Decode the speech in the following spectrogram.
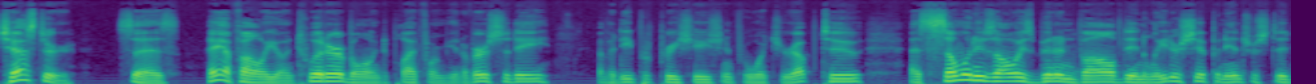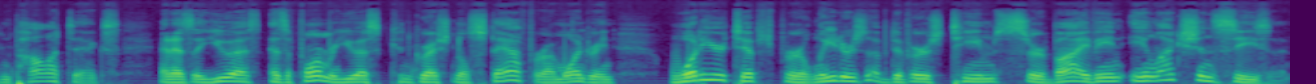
Chester says, Hey, I follow you on Twitter, belong to Platform University. I have a deep appreciation for what you're up to. As someone who's always been involved in leadership and interested in politics, and as a US as a former US congressional staffer, I'm wondering what are your tips for leaders of diverse teams surviving election season?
